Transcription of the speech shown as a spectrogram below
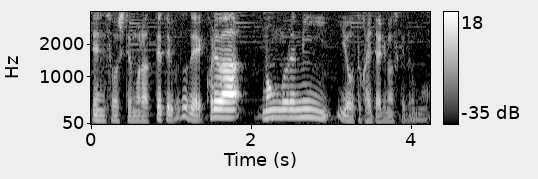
演奏してもらってということでこれはモンゴル民謡と書いてありますけども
